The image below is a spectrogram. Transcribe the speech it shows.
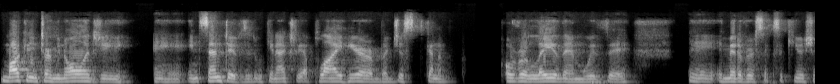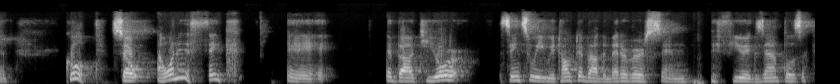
marketing terminology, incentives that we can actually apply here, but just kind of overlay them with the a metaverse execution. Cool. So I wanted to think uh, about your, since we, we talked about the metaverse and a few examples,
